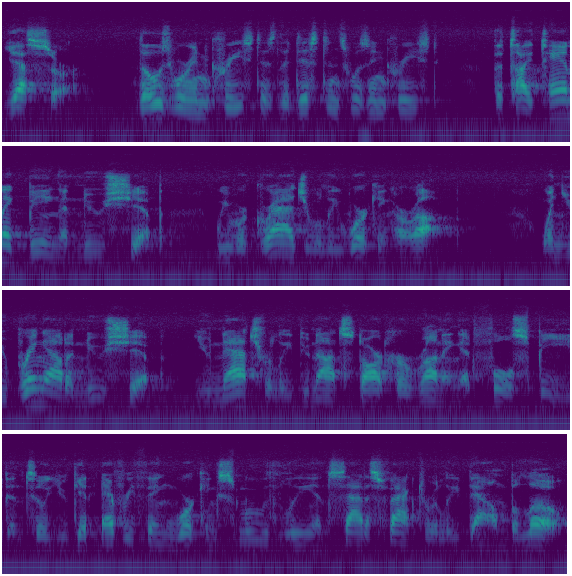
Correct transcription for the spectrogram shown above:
Yes, sir. Those were increased as the distance was increased? The Titanic being a new ship, we were gradually working her up. When you bring out a new ship, you naturally do not start her running at full speed until you get everything working smoothly and satisfactorily down below.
